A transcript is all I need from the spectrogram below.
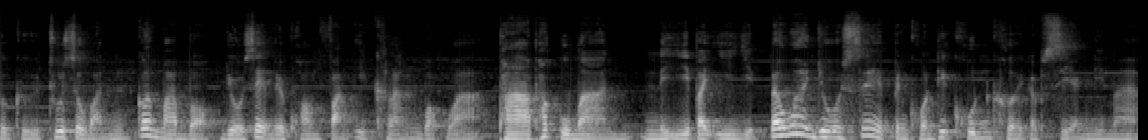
ก็คือทูตสวรรค์ก็มาบอกโยเซฟในความฝันอีกครั้งบอกว่า พาพระกุมารหนีไปอียิปต์แปลว่าโยเซฟเป็นคนที่คุ้นเคยกับเสียงนี้มาก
